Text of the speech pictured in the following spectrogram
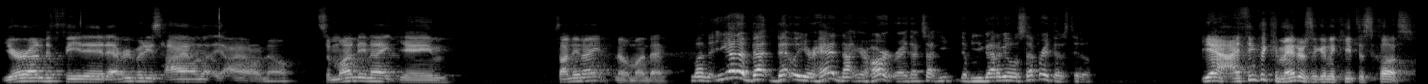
you're undefeated. Everybody's high on the. I don't know. It's a Monday night game. Sunday night? No, Monday. Monday. You got to bet bet with your head, not your heart, right? That's how you. You got to be able to separate those two. Yeah, I think the Commanders are going to keep this close.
